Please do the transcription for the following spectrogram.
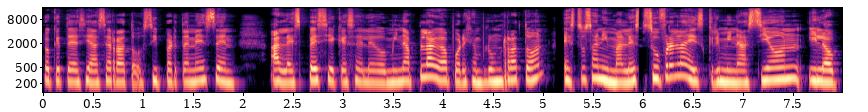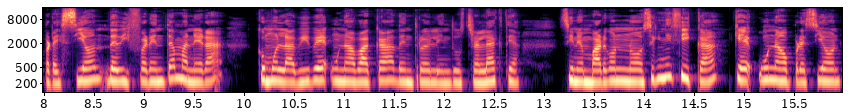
lo que te decía hace rato, si pertenecen a la especie que se le domina plaga, por ejemplo un ratón, estos animales sufren la discriminación y la opresión de diferente manera como la vive una vaca dentro de la industria láctea. Sin embargo, no significa que una opresión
